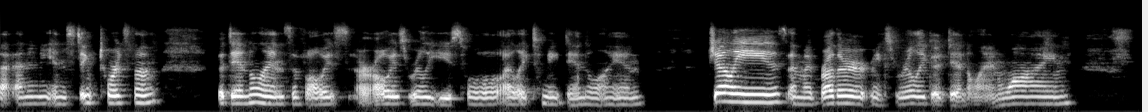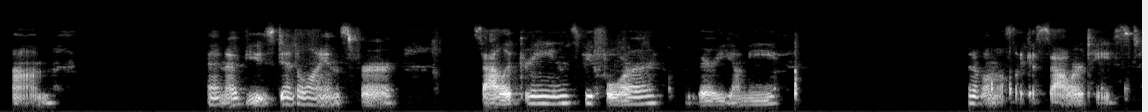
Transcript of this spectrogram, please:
that enemy instinct towards them. But dandelions have always are always really useful. I like to make dandelion jellies, and my brother makes really good dandelion wine. Um, and I've used dandelions for salad greens before. Very yummy. Kind of almost like a sour taste.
